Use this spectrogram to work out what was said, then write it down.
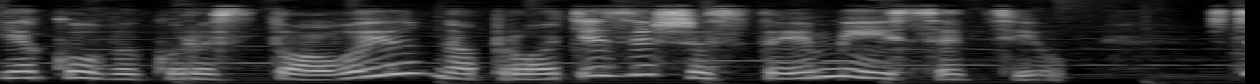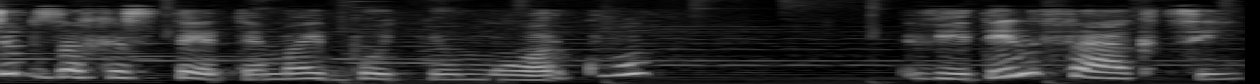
яку використовую на протязі 6 місяців, щоб захистити майбутню моркву від інфекцій.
